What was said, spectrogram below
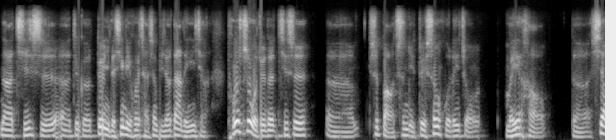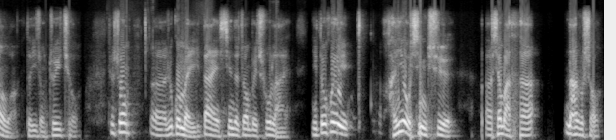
那其实呃，这个对你的心理会产生比较大的影响。同时，我觉得其实呃，是保持你对生活的一种美好的向往的一种追求。就说呃，如果每一代新的装备出来，你都会很有兴趣，呃，想把它纳入手，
